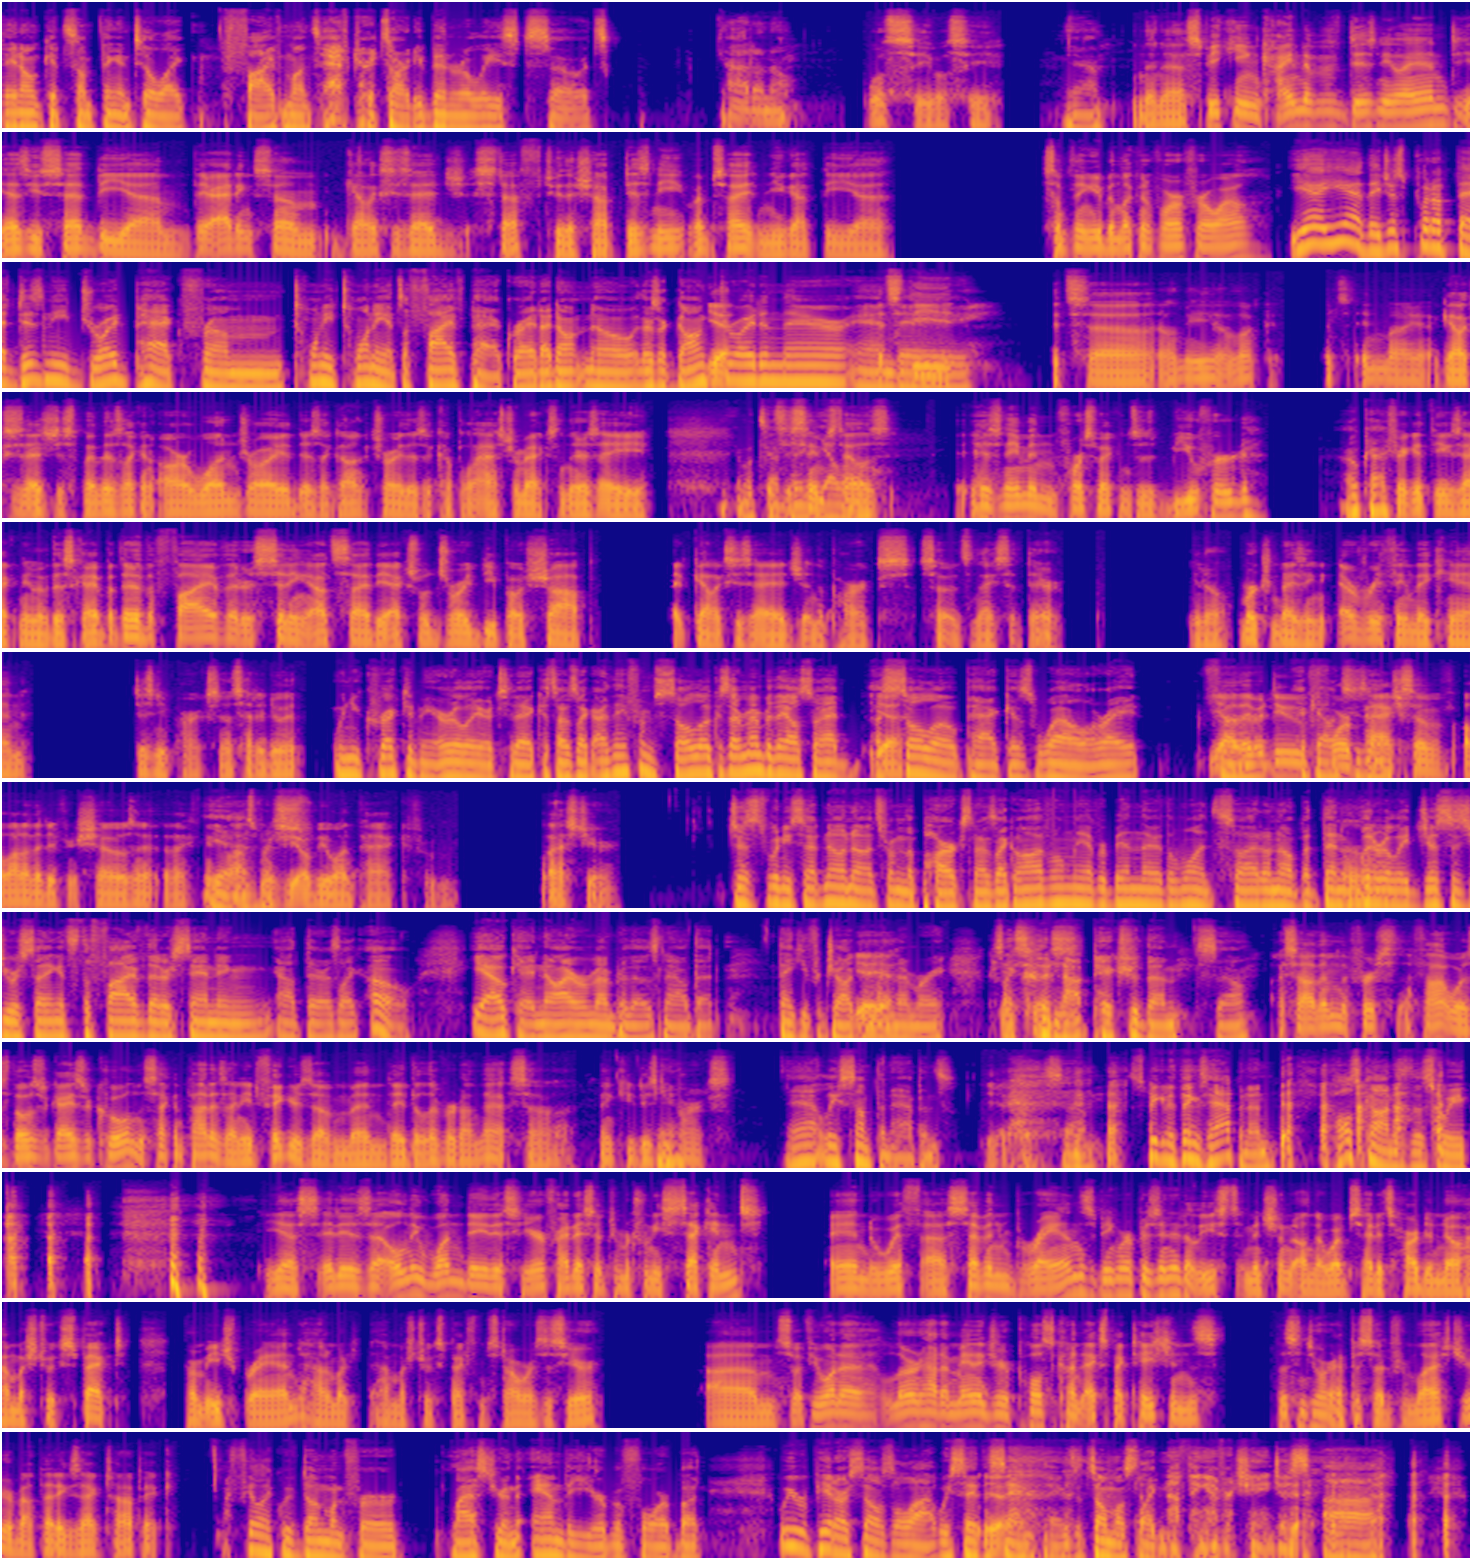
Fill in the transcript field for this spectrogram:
they don't get something until like five months after it's already been released. So it's, I don't know. We'll see. We'll see. Yeah. And then uh, speaking kind of of Disneyland, as you said, the um, they're adding some Galaxy's Edge stuff to the Shop Disney website, and you got the uh, something you've been looking for for a while. Yeah, yeah. They just put up that Disney droid pack from 2020. It's a five pack, right? I don't know. There's a Gonk Yeah. droid in there and It's a. the- It's uh, let me look. It's in my Galaxy's Edge display. There's like an R1 droid. There's a Gonk droid. There's a couple of Astromechs, and there's a. what's It's that the same yellow? style as. His name in Force Awakens was Buford. Okay. I forget the exact name of this guy, but they're the five that are sitting outside the actual Droid Depot shop at Galaxy's Edge in the parks. So it's nice that they're, you know, merchandising everything they can. Disney Parks knows how to do it. When you corrected me earlier today, because I was like, are they from Solo? Because I remember they also had a Yeah. Solo pack as well, right? yeah, they would do four packs Edge? of a lot of the different shows. And I think Yeah, the last one was the Obi Wan pack from last year. just when you said no no it's from the parks and i was like oh i've only ever been there the once so i don't know but then Oh. literally just as you were saying it's the five that are standing out there i was like oh yeah okay no i remember those now that thank you for jogging Yeah, my yeah. memory because Yes, i could yes. not picture them so I saw them. The first thought was those guys are cool, and the second thought is I need figures of them, and they delivered on that. So thank you, Disney Yeah. Parks. yeah at least something happens Yeah. so speaking of things happening pulsecon is this week yes, it is uh, only one day this year, Friday, September 22nd. And with uh, seven brands being represented, at least mentioned on their website, it's hard to know how much to expect from each brand, how much how much to expect from Star Wars this year. Um, so if you want to learn how to manage your PulseCon expectations, listen to our episode from last year about that exact topic. i feel like we've done one for last year and the, and the year before but we repeat ourselves a lot we say the Yeah. same things it's almost like nothing ever changes uh,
